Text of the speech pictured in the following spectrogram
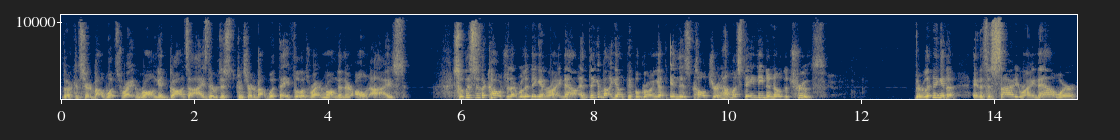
They're not concerned about what's right and wrong in God's eyes. They're just concerned about what they feel is right and wrong in their own eyes. So this is the culture that we're living in right now. And think about young people growing up in this culture and how much they need to know the truth. They're living in a, in a society right now where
